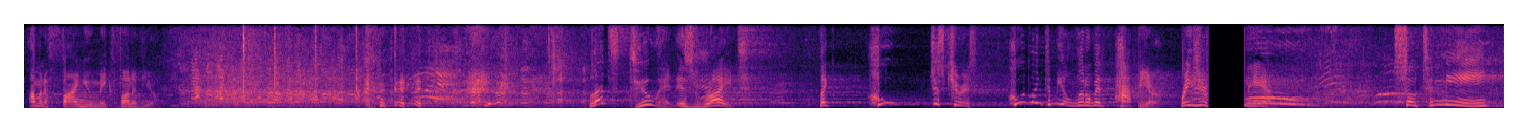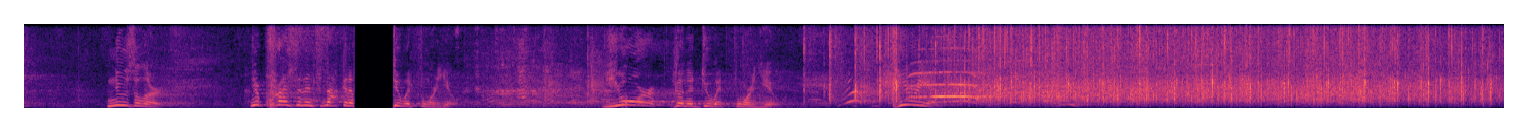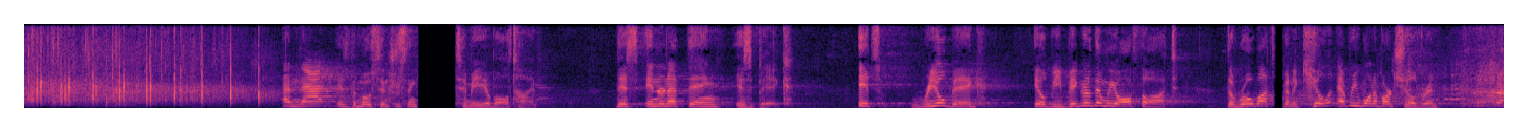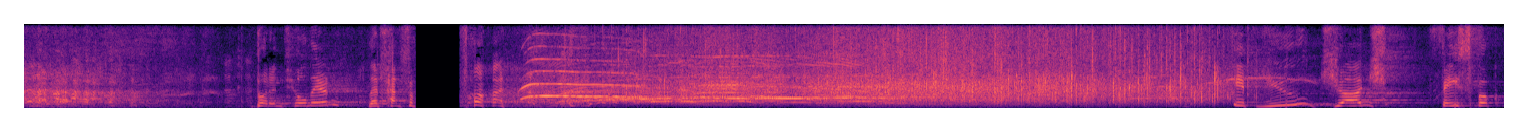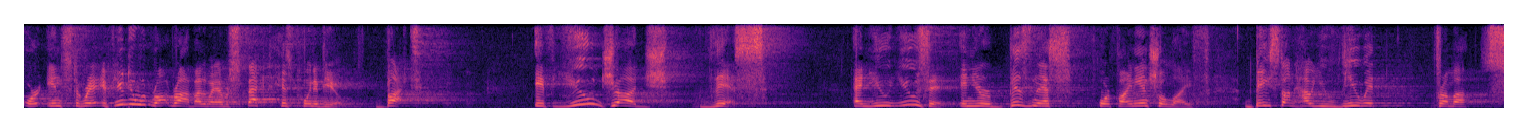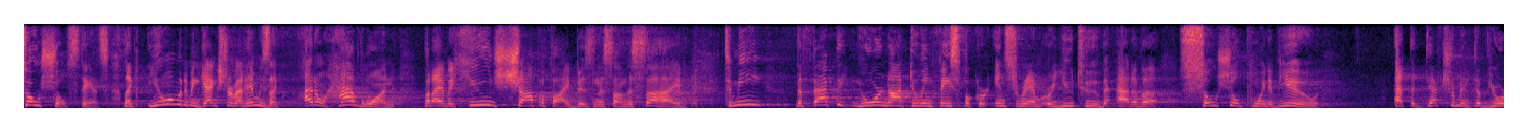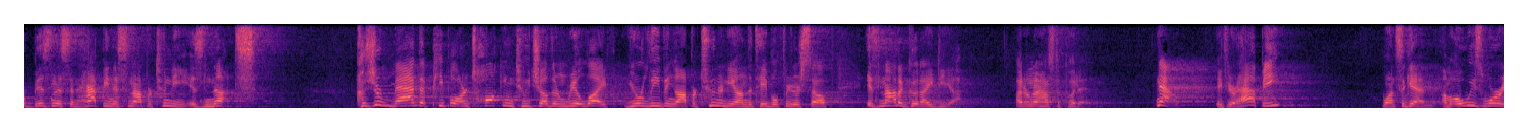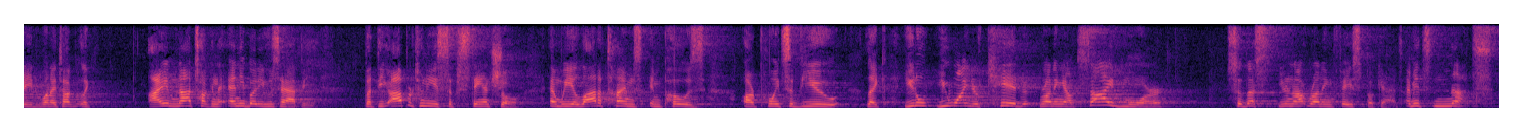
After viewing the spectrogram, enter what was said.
I'm gonna find you and make fun of you. Let's do it, is right. Like, who, just curious, who'd like to be a little bit happier? Raise your hand. So to me, News alert. Your president's not gonna do it for you. You're gonna do it for you. Period. And that is the most interesting to me of all time. This internet thing is big. It's real big. It'll be bigger than we all thought. The robots are gonna kill every one of our children. but until then, let's have some fun. If you judge Facebook or Instagram, if you do what Rob, Rob, by the way, I respect his point of view, but if you judge this and you use it in your business or financial life based on how you view it from a social stance. Like, you know what would have been gangster about him? He's like, I don't have one, but I have a huge Shopify business on the side. To me, the fact that you're not doing Facebook or Instagram or YouTube out of a social point of view at the detriment of your business and happiness and opportunity is nuts. Because you're mad that people aren't talking to each other in real life, you're leaving opportunity on the table for yourself is not a good idea. I don't know how else to put it. Now, if you're happy, once again, I'm always worried when I talk, like, I am not talking to anybody who's happy, but the opportunity is substantial, and we a lot of times impose our points of view, like, you don't, you want your kid running outside more, so thus you're not running Facebook ads. I mean, it's nuts.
